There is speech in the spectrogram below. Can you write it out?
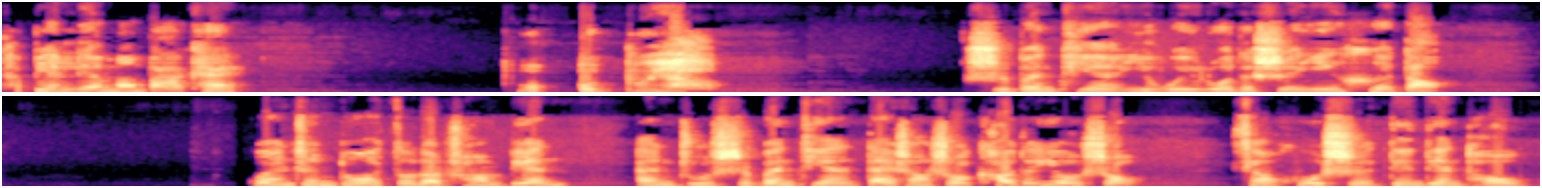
他便连忙拔开。我我不要！石本天以微弱的声音喝道。关正多走到床边，按住石本天戴上手铐的右手，向护士点点头，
